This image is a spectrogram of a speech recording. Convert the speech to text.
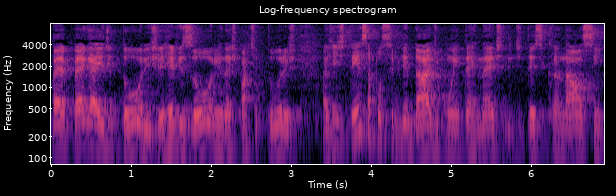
pega editores, revisores das partituras. A gente tem essa possibilidade com a internet de, de ter esse canal assim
